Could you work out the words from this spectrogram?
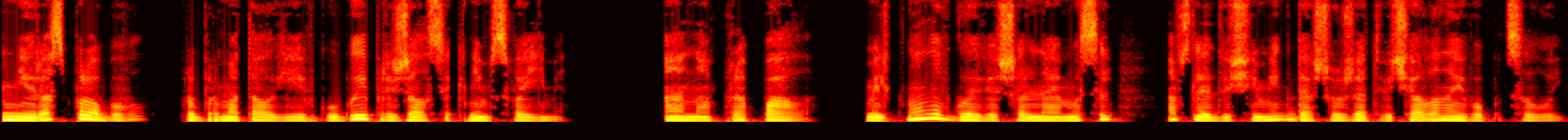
«Не распробовал», — пробормотал ей в губы и прижался к ним своими. Она пропала. Мелькнула в голове шальная мысль, а в следующий миг Даша уже отвечала на его поцелуй.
